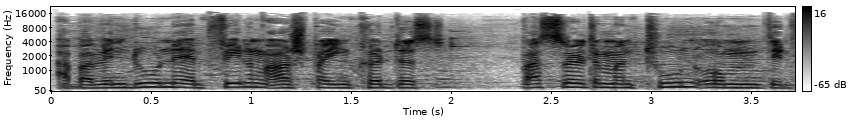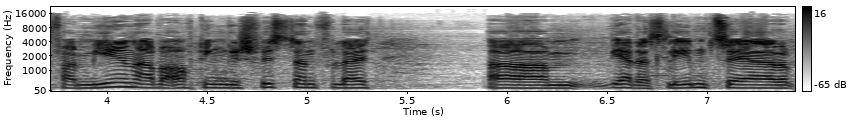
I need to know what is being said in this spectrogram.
aber wenn du eine Empfehlung aussprechen könntest, was sollte man tun, um den Familien, aber auch den Geschwistern vielleicht ähm, ja, das Leben zu er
